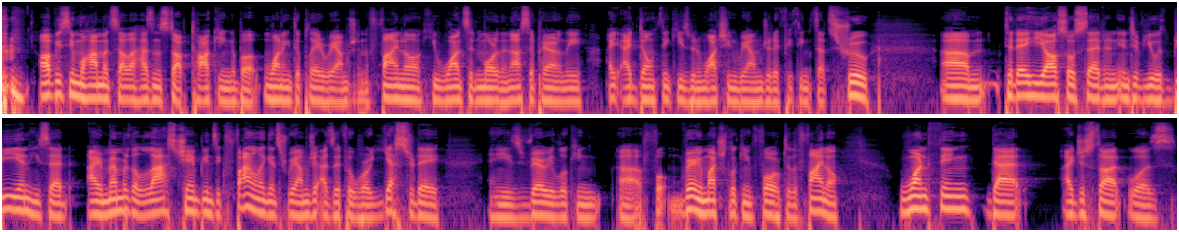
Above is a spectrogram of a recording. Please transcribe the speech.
Obviously, Mohamed Salah hasn't stopped talking about wanting to play Real Madrid in the final. He wants it more than us, apparently. I, I don't think he's been watching Real Madrid if he thinks that's true. Um, today, he also said in an interview with beIN, he said, I remember the last Champions League final against Real Madrid as if it were yesterday. And he's very looking, uh, fo- very much looking forward to the final. One thing that I just thought was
